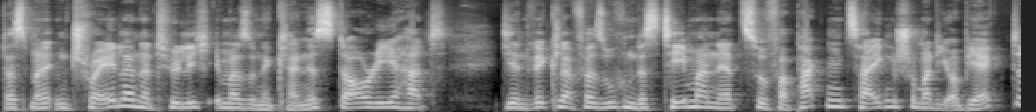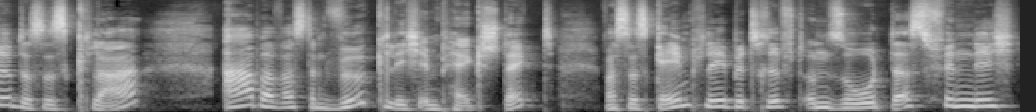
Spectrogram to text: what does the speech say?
dass man im Trailer natürlich immer so eine kleine Story hat. Die Entwickler versuchen das Thema nett zu verpacken, zeigen schon mal die Objekte, das ist klar. Aber was dann wirklich im Pack steckt, was das Gameplay betrifft und so, das finde ich,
